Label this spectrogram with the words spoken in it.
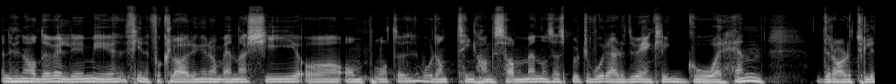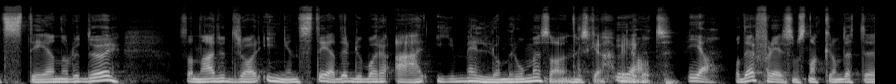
Men hun hadde veldig mye fine forklaringer om energi og om på en måte hvordan ting hang sammen. Og så jeg spurte hvor er det du egentlig går hen? Drar du til et sted når du dør? Så nei, du drar ingen steder, du bare er i mellomrommet, sa hun, husker jeg veldig ja. godt. Ja. Og det er flere som snakker om dette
